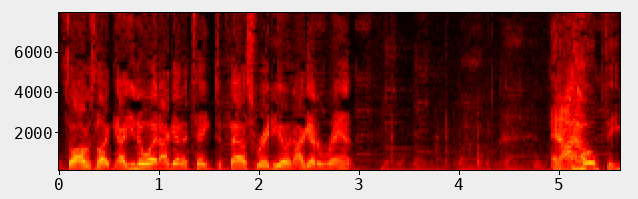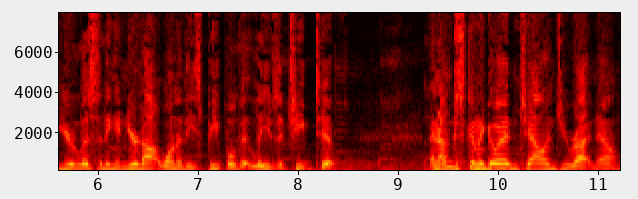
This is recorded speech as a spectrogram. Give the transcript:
So I was like, you know what? I got to take to Fast Radio and I got to rant. And I hope that you're listening and you're not one of these people that leaves a cheap tip. And I'm just going to go ahead and challenge you right now.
